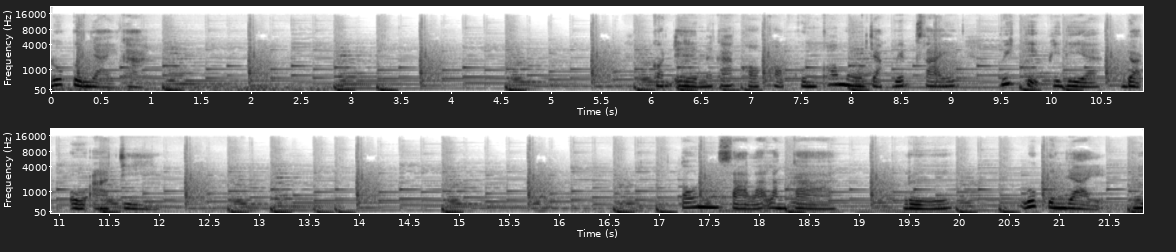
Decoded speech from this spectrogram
ลูกปืนใหญ่ค่ะ ก่อนอื่นนะคะขอขอบคุณข้อมูลจากเว็บไซต์ wikipedia.org ต้นสาระลังกา หรือลูกปืนใหญ่มี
